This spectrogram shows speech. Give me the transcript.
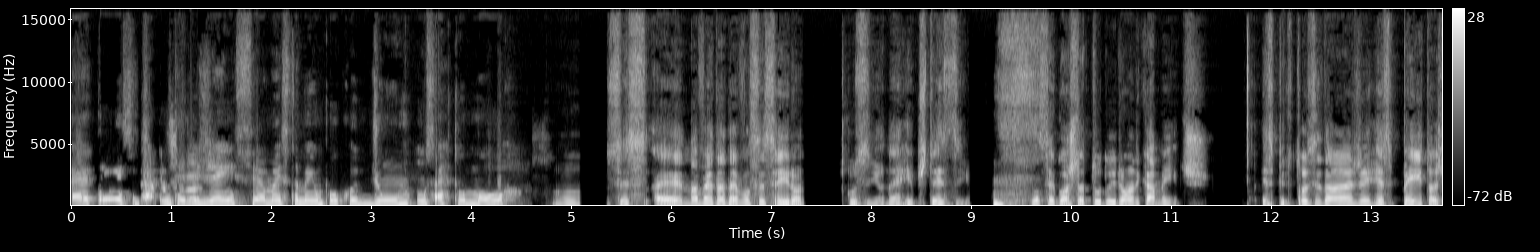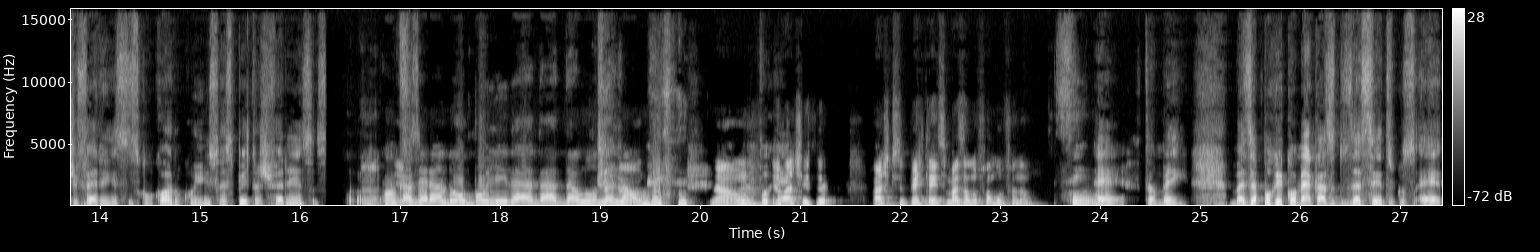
É, tem isso da inteligência, mas também um pouco de um, um certo humor. Hum, você- é, na verdade, é você ser irônicozinho, né? Hipsterzinho. Você gosta tudo ironicamente. Espirituosidade, respeito às diferenças, concordam com isso? Respeito às diferenças? Considerando o bullying da, da, da Luna, não. Não, Porque- eu acho que isso, acho que isso pertence mais a Lufa-Lufa, não? Sim. É, também. Mas é porque, como é a casa dos excêntricos, é,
